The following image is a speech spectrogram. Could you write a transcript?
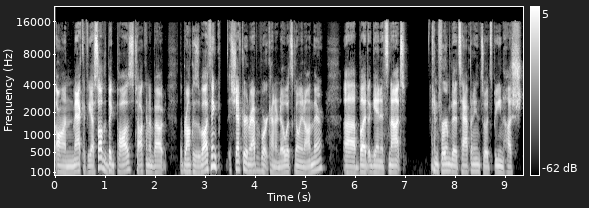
on McAfee. I saw the big pause talking about the Broncos as well. I think Schefter and Rapoport kind of know what's going on there, uh, but again, it's not confirmed that it's happening, so it's being hushed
